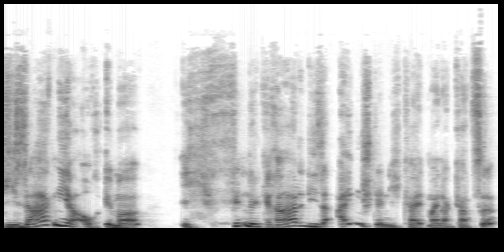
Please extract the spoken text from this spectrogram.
die sagen ja auch immer, ich finde gerade diese Eigenständigkeit meiner Katze,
